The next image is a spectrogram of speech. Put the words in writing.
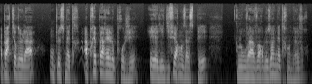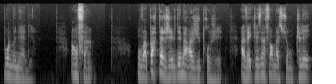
À partir de là, on peut se mettre à préparer le projet et les différents aspects que l'on va avoir besoin de mettre en œuvre pour le mener à bien. Enfin, on va partager le démarrage du projet avec les informations clés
